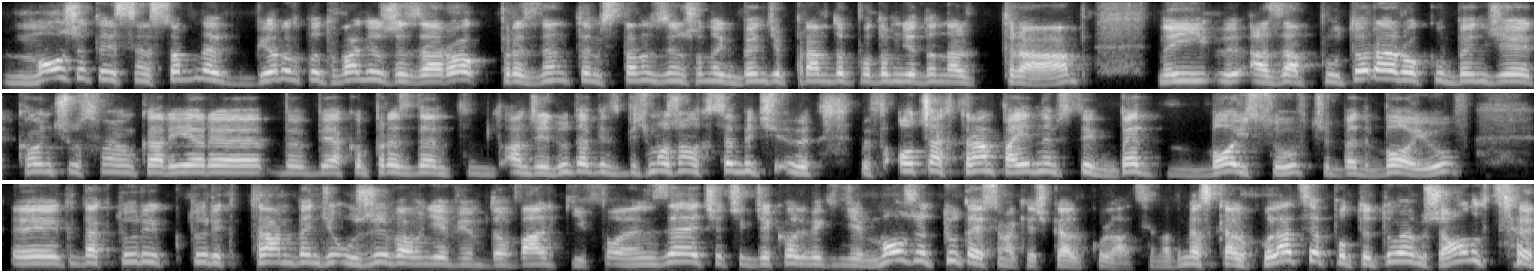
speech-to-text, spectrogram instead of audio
Może to jest sensowne, biorąc pod uwagę, że za rok prezydentem Stanów Zjednoczonych będzie prawdopodobnie Donald Trump, no i a za półtora roku będzie kończył swoją karierę jako prezydent Andrzej Duda, więc być może on chce być y, w oczach Trumpa jednym z tych bad boysów czy bad boyów, y, na których, których Trump będzie używał nie wiem, do walki w ONZ czy gdziekolwiek indziej. Może tutaj są jakieś kalkulacje. Natomiast kalkulacja pod tytułem, że on chce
